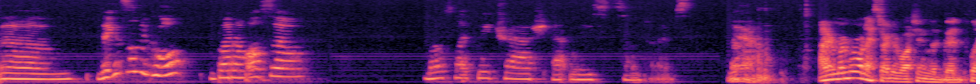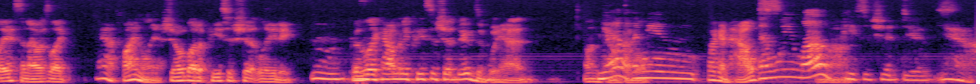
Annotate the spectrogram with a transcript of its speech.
Um, they can still be cool, but I'm also most likely trash at least sometimes. Yeah. I remember when I started watching The Good Place, and I was like, yeah, finally, a show about a piece of shit lady. Because, like, how many piece of shit dudes have we had? yeah, I mean, Fucking House? and we love on. piece of shit dudes. Yeah.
